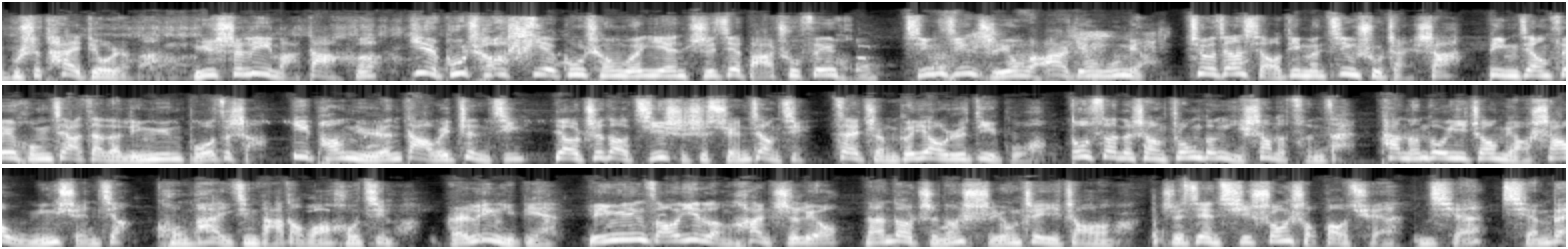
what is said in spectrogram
不是太丢人了？于是立马大喝：“叶孤城！”叶孤城闻言，直接拔出飞鸿，仅仅只用了二点五秒，就将小弟们尽数斩杀，并将飞鸿架在了凌云脖子上。一旁女人大为震惊，要知道，即使是玄将境。在整个耀日帝国都算得上中等以上的存在，他能够一招秒杀五名玄将，恐怕已经达到王侯境了。而另一边，凌云早已冷汗直流，难道只能使用这一招了吗？只见其双手抱拳，前前辈、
